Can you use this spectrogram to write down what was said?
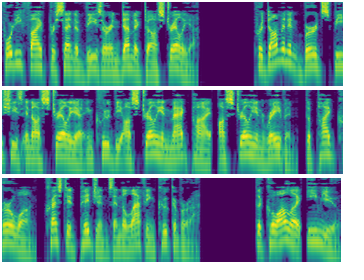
45% of these are endemic to Australia. Predominant bird species in Australia include the Australian magpie, Australian raven, the pied currawong, crested pigeons and the laughing kookaburra. The koala, emu,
